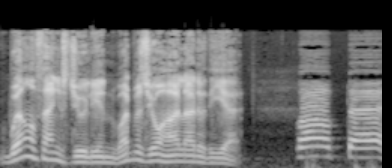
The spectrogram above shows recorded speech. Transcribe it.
Well, thanks Julian. What was your highlight of the year? Well, uh,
